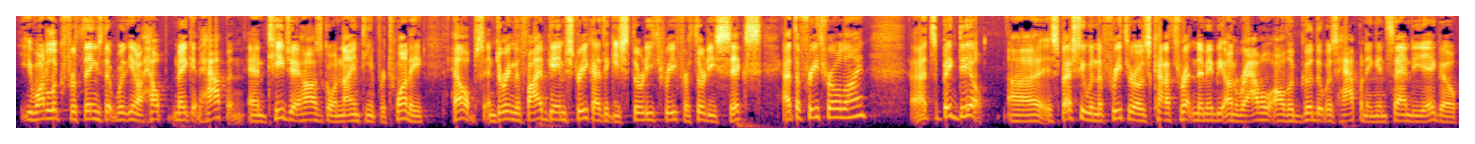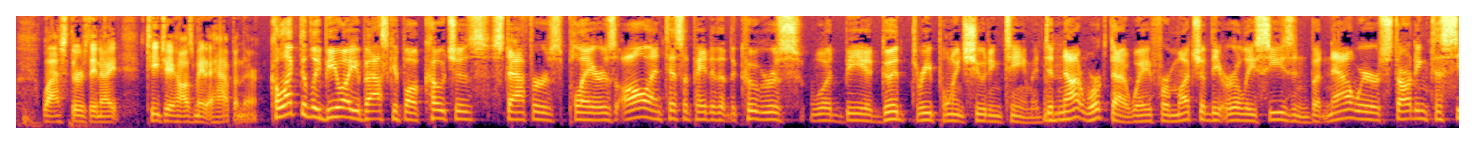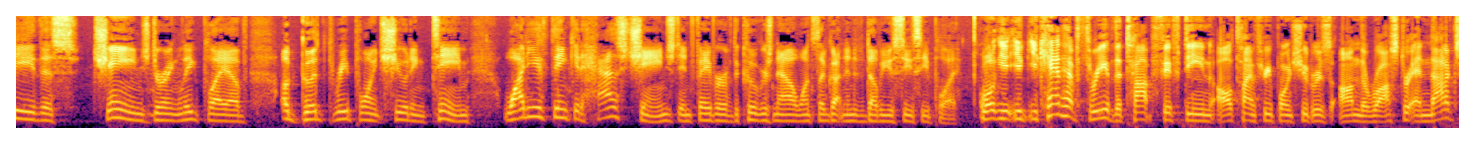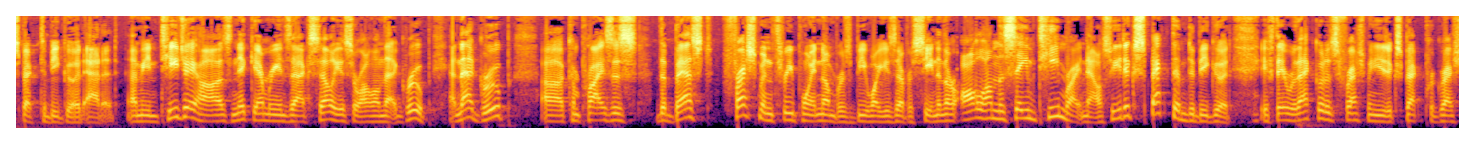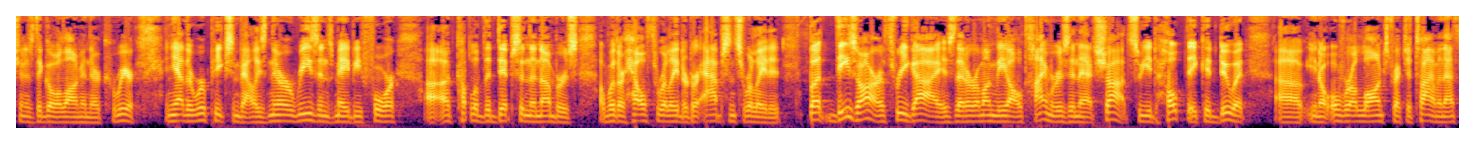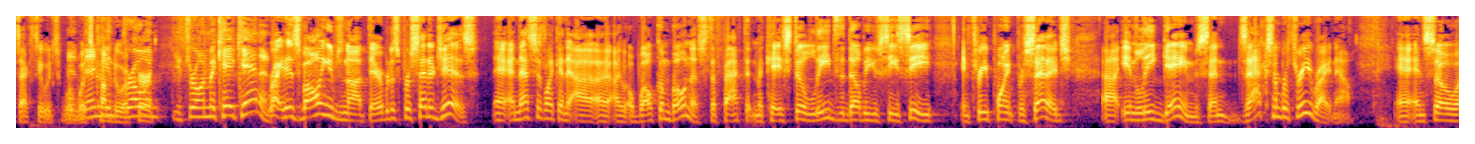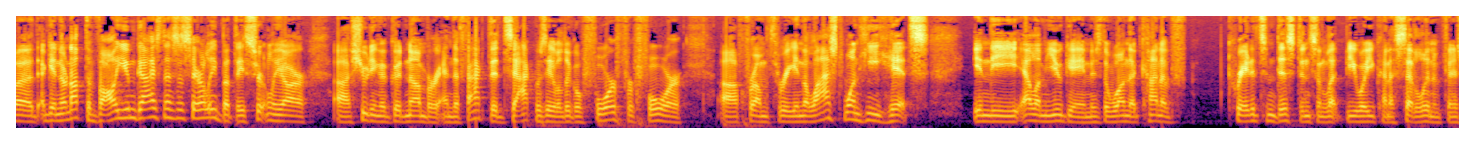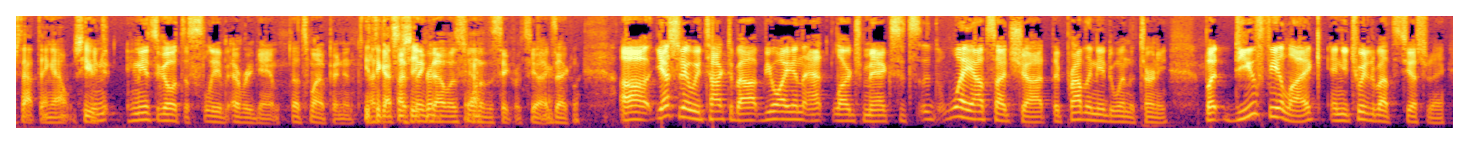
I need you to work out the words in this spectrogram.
You want to look for things that would, you know, help make it happen. And TJ Haws going 19 for 20 helps. And during the five game streak, I think he's 33 for 36 at the free throw line. Uh, a big deal, uh, especially when the free throws kind of threatened to maybe unravel all the good that was happening in San Diego last Thursday night. TJ Haws made it happen there. Collectively, BYU basketball coaches, staffers, players all anticipated that the Cougars would be a good three point shooting team. It did not work that way for much of the early season, but now we're starting to see this change during league play of a good three point shooting team. Why do you think it has changed in favor of the Cougars now once they've gotten into WCC play? Well, you, you can't have three of the top 15 all time three point shooters on the roster and not expect to be good at it. I mean, TJ Haws, Nick Emery, and Zach Seljaas are all in that group. And that group uh, comprises the best freshman three point numbers BYU's ever seen. And they're all on the same team right now. So you'd expect them to be good. If they were that good as freshmen, you'd expect progression as they go along in their career. And yeah, there were peaks and valleys, and there are reasons maybe for uh, a couple of the dips in the numbers. Uh, whether health related or absence related. But these are three guys that are among the all timers in that shot. So you'd hope they could do it, uh, you know, over a long stretch of time, and that's actually what's, And what's come to occur. in, you throw in McKay Cannon. Right, his volume's not there, but his percentage is, and that's just like an, uh, a welcome bonus. The fact that McKay still leads the WCC in three-point percentage uh, in league games, and Zach's number three right now. And, and so, uh, again, they're not the volume guys necessarily, but they certainly are uh, shooting a good number. And the fact that Zach was able to go four for four uh, from three, and the last one he hits in the LMU game is the one that kind of created some distance and let BYU kind of settle in and finish that thing out. It was He, huge. he needs to go with the sleeve every game. That's my opinion. You think I, that's the I think that was one of the secrets. Yeah, exactly. Uh, yesterday we talked about BYU in the at-large mix. It's a way outside shot. They probably need to win the tourney. But do you feel like, and you tweeted about this yesterday,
